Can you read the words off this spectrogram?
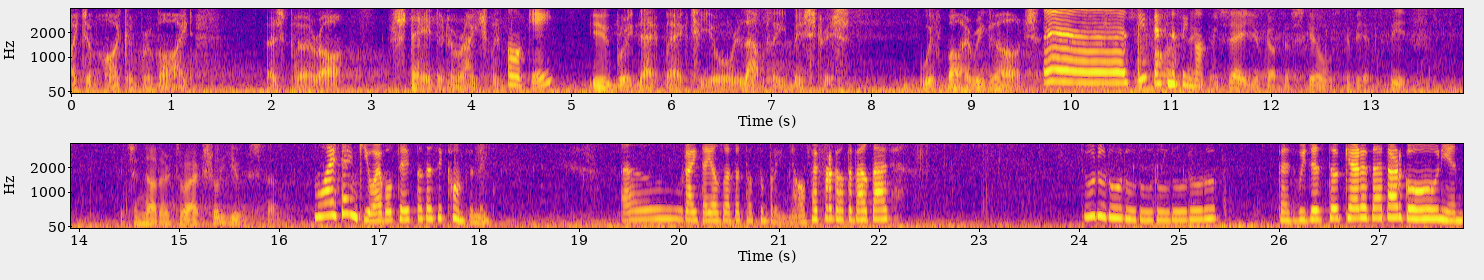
item I can provide. as per our standard arrangement. Okay. You bring that back to your lovely mistress. With my regards. Uh, she's One definitely thing not. to say you've got the skills to be a thief. It's another to actually use them. Why, thank you. I will take that as a compliment. Oh, right. I also have to talk to Brynjolf. I forgot about that. Because we just took care of that Argonian.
